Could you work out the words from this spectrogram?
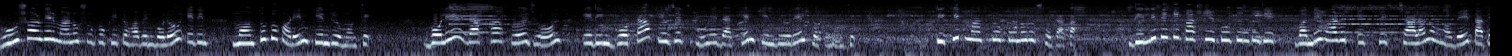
ভূস্বর্গের মানুষ উপকৃত হবেন বলেও এদিন মন্তব্য করেন কেন্দ্রীয় মন্ত্রী। বলে রাখা প্রয়োজন, এদিন গোটা প্রজেক্ট ঘুরে দেখেন কেন্দ্রীয় রেল প্রতিমন্ত্রী। টিকিট মাত্র পনেরোশো টাকা। দিল্লি থেকে কাশ্মীর পর্যন্ত যে বন্দে ভারত এক্সপ্রেস চালানো হবে, তাতে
